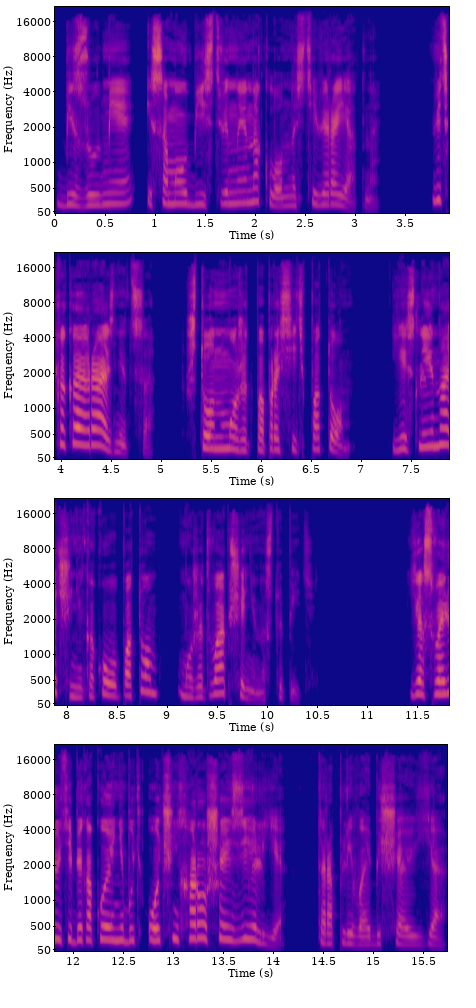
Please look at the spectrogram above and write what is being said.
Безумие и самоубийственные наклонности, вероятно. Ведь какая разница, что он может попросить потом, если иначе никакого потом может вообще не наступить? Я сварю тебе какое-нибудь очень хорошее зелье, торопливо обещаю я.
